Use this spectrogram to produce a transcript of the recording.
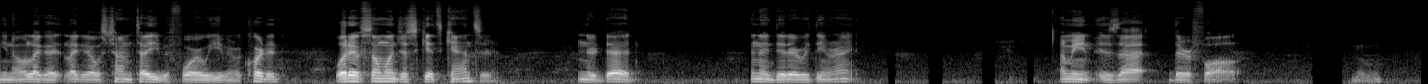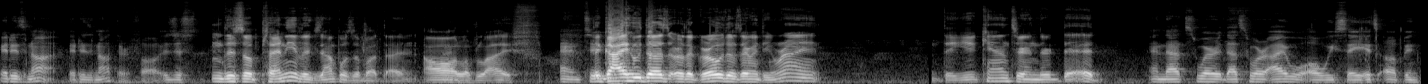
You know, like I like I was trying to tell you before we even recorded. What if someone just gets cancer and they're dead and they did everything right? I mean, is that their fault? no, it is not. It is not their fault. It's just There's a plenty of examples about that in all of life. and to, the guy who does or the girl who does everything right they get cancer and they're dead and that's where that's where I will always say it's up in,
